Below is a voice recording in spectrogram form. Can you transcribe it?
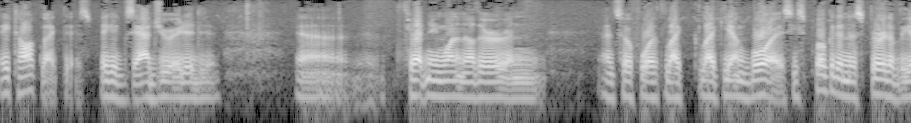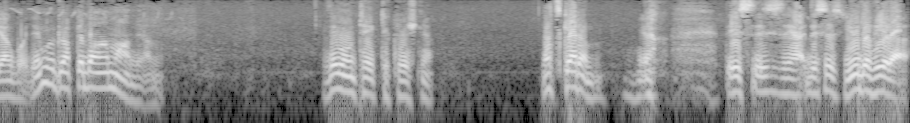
they talk like this, big exaggerated uh, threatening one another and and so forth, like like young boys. He spoke it in the spirit of a young boy. Then we'll drop the bomb on them. They won't take to Krishna. Let's get them. You know, this, this is this is Yudhavira.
